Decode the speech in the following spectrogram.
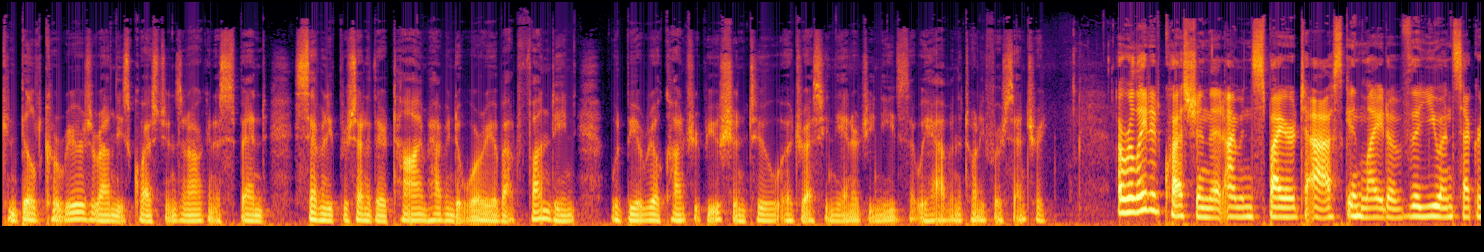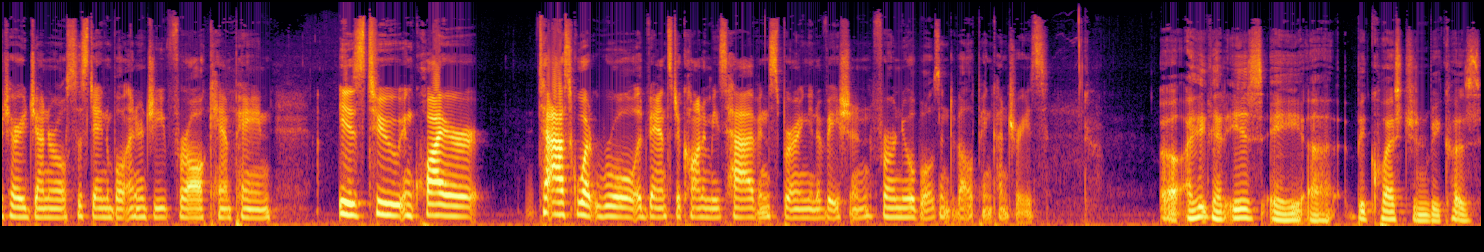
can build careers around these questions and aren't going to spend 70% of their time having to worry about funding would be a real contribution to addressing the energy needs that we have in the 21st century. A related question that I'm inspired to ask in light of the UN Secretary General's Sustainable Energy for All campaign is to inquire to ask what role advanced economies have in spurring innovation for renewables in developing countries. Uh, I think that is a uh, big question because,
